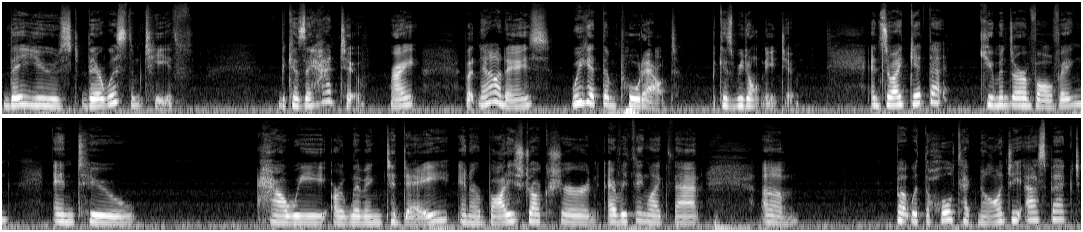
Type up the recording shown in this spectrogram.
they used their wisdom teeth because they had to, right? But nowadays, we get them pulled out because we don't need to. And so I get that humans are evolving into how we are living today in our body structure and everything like that. Um, but with the whole technology aspect,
